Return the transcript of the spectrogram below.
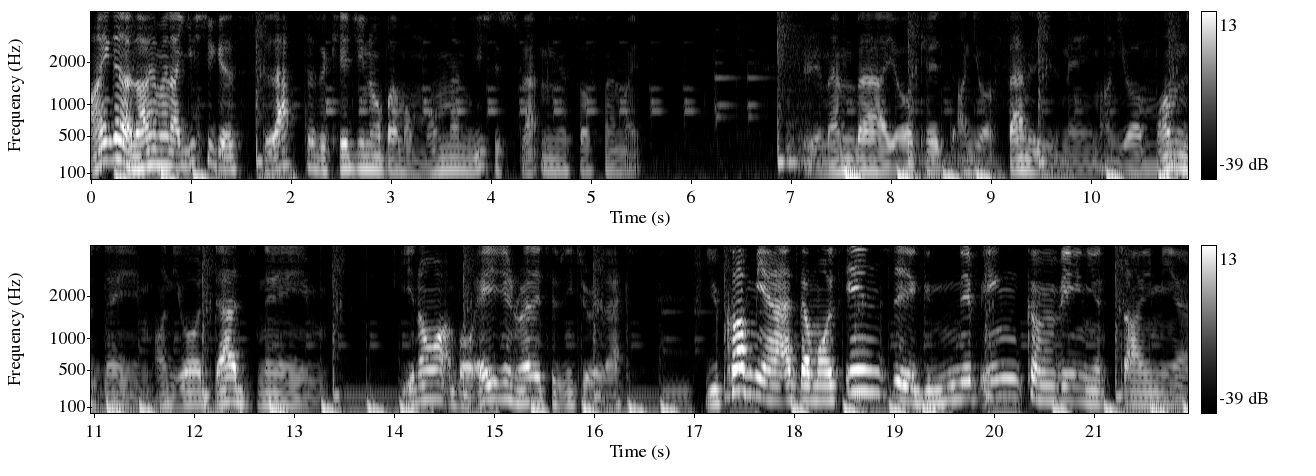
I ain't gonna lie, man. I used to get slapped as a kid, you know, by my mom, man. Used to slap me and stuff, man. Like, remember your kids on your family's name, on your mom's name, on your dad's name. You know what, bro? Asian relatives need to relax. You come here at the most insignificant, inconvenient time, yeah.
